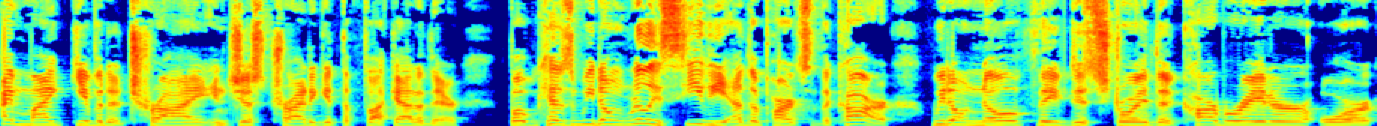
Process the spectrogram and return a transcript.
I might give it a try and just try to get the fuck out of there. But because we don't really see the other parts of the car, we don't know if they've destroyed the carburetor or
